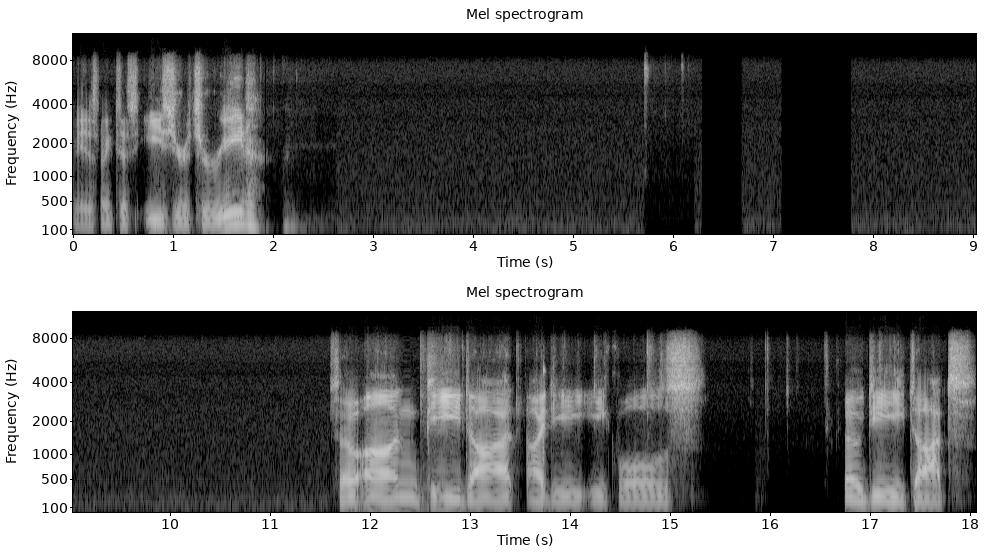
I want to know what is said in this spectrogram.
let me just make this easier to read. So on p dot id equals od dot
